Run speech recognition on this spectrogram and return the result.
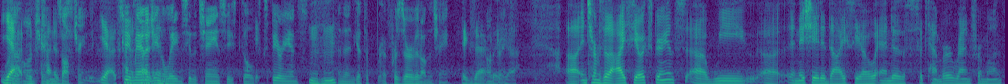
Yeah, it's kind it's of off chain. Yeah, it's So you're kind of managing the latency of the chain, so you still experience, Mhm. and then get to preserve it on the chain. Exactly. Okay. Yeah. Uh, in terms of the ICO experience, uh, we uh, initiated the ICO end of September, ran for a month,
